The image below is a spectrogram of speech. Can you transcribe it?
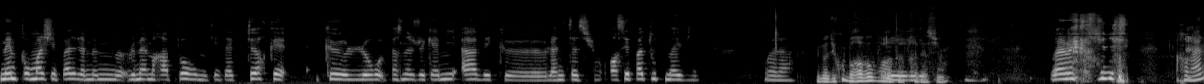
même pour moi j'ai pas la même, le même rapport au métier d'acteur que que le personnage de Camille a avec euh, la natation. Enfin c'est pas toute ma vie. Voilà. Et ben, du coup, bravo pour Et- l'interprétation. Ouais, merci. Roman?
